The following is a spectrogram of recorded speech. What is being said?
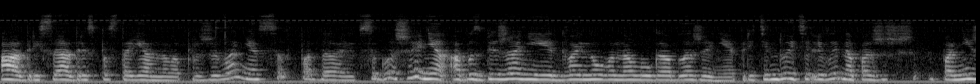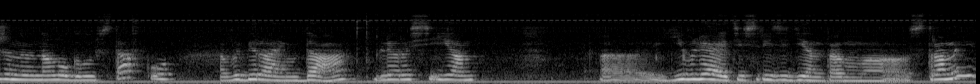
адрес и адрес постоянного проживания совпадают. Соглашение об избежании двойного налогообложения. Претендуете ли вы на пониженную налоговую ставку? Выбираем «Да» для россиян. Э, являетесь резидентом э, страны,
